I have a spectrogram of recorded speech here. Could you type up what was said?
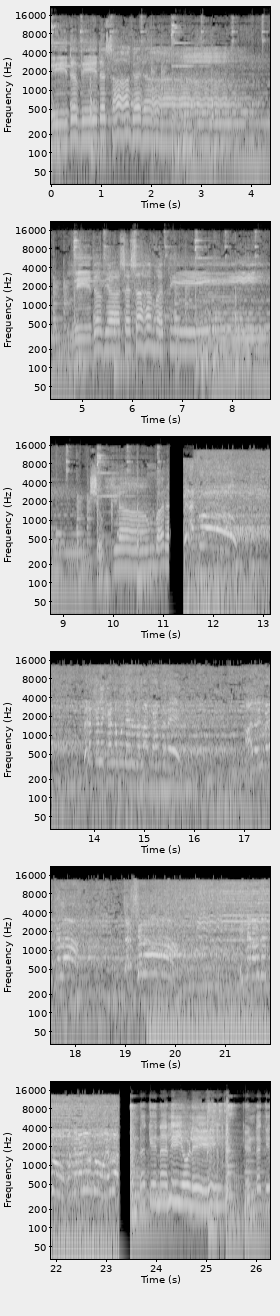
ವೇದ ವೇದ ಸಾಗರ ವೇದ ವ್ಯಾಸ ಸಹಮತಿ ಶುಕ್ಲಾಂಬರ. ಬೆಳಕು! ಬೆಳಕಲ್ಲಿ ಕಣ್ಣು ಮುಂದೆ ಇರುವುದೆಲ್ಲ ಕಾಣ್ತದೆ. ಆದರೆ ಇದು ಬೆಳಕಲ್ಲ ದರ್ಶನ! ಹಿಂದೆ ನಡೆದದ್ದು ಮುಂದೆ ನಡೆಯುವುದು ಎಲ್ಲ ಕೆಂಡಕ್ಕೆ ನಲಿಯೊಳೆ ಕೆಂಡಕ್ಕೆ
